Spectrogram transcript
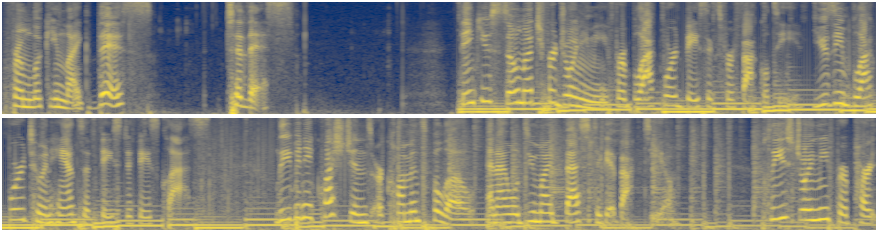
from looking like this to this. Thank you so much for joining me for Blackboard Basics for Faculty, using Blackboard to enhance a face-to-face -face class. Leave any questions or comments below, and I will do my best to get back to you. Please join me for part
